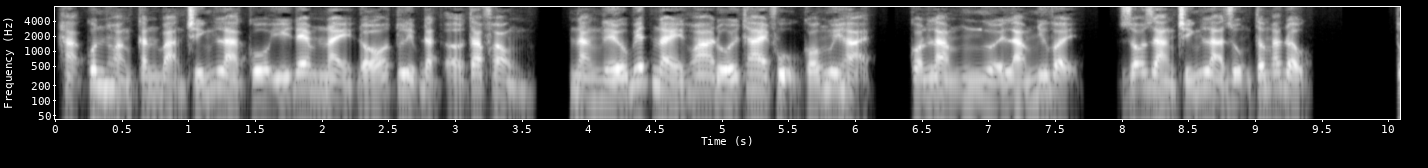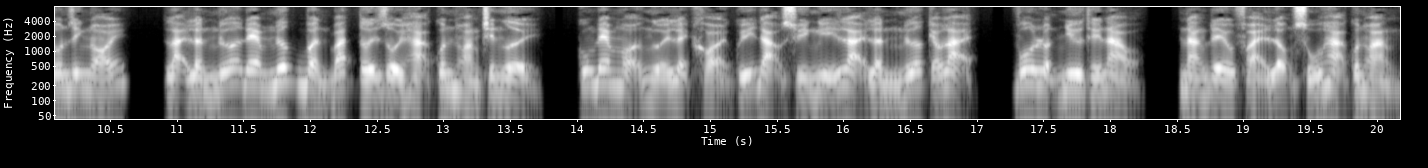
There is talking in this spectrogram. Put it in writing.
hạ quân hoàng căn bản chính là cố ý đem này đó tuyệt đặt ở ta phòng, nàng nếu biết này hoa đối thai phụ có nguy hại, còn làm người làm như vậy, rõ ràng chính là dụng tâm ác độc. Tôn dinh nói, lại lần nữa đem nước bẩn bát tới rồi hạ quân hoàng trên người, cũng đem mọi người lệch khỏi quỹ đạo suy nghĩ lại lần nữa kéo lại, vô luận như thế nào, nàng đều phải lộng xú hạ quân hoàng,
